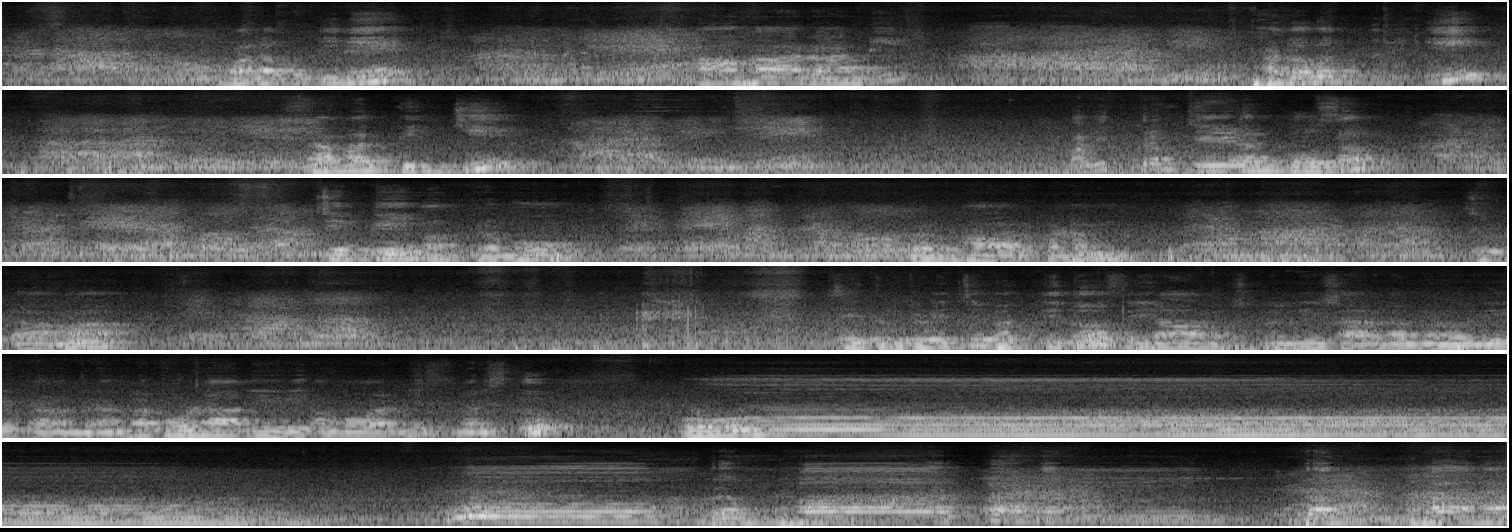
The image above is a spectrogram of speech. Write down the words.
మనము తినే ఆహారాన్ని భగవంతునికి సమర్పించి పవిత్రం చేయడం కోసం చెప్పే మంత్రము. బ్రహ్మార్పణం. చెప్తామా? చేతులు జోడించి భక్తితో శ్రీరామకృష్ణుని శారదమ్మను వివేకానందని అన్నపూర్ణాదేవి అమ్మవారిని స్మరిస్తూ ॐ ब्रह्मार्पणं ब्रह्मः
